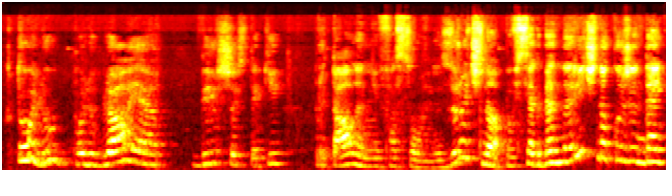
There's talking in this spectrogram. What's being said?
Хто люб, полюбляє більш такі приталені фасони. Зручна повсякденна річ на кожен день.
